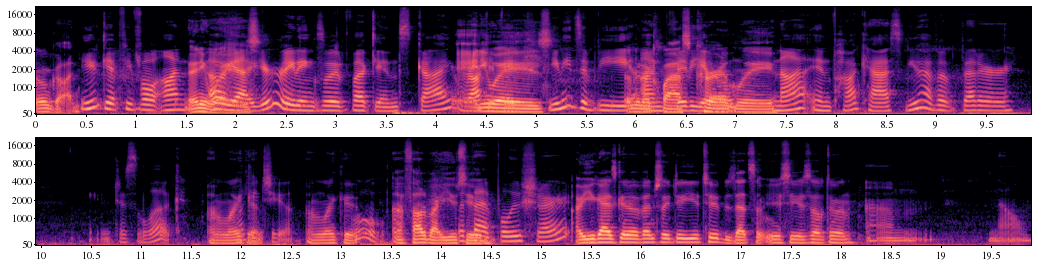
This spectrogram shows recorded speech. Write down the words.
oh God. You'd get people on. Oh yeah, your ratings would fucking skyrocket. Anyways, you need to be I'm in a on class video, currently. not in podcast. You have a better. Just look. I don't like look it. at you I don't like it. Ooh. I've thought about with YouTube. that blue shirt. Are you guys gonna eventually do YouTube? Is that something you see yourself doing? Um, no,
